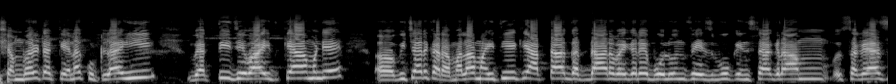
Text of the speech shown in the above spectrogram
शंभर टक्के ना कुठलाही व्यक्ती जेव्हा इतक्या म्हणजे विचार करा. मला माहिती आहे की आत्ता गद्दार वगैरे बोलून फेसबुक इंस्टाग्राम सगळ्याच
